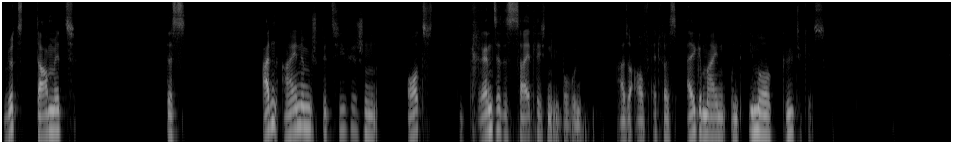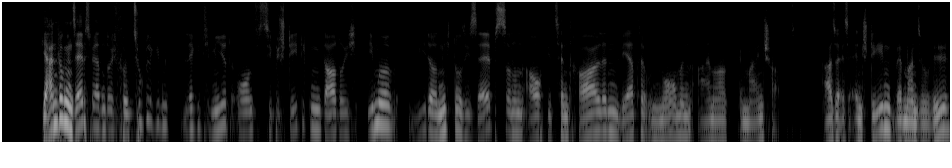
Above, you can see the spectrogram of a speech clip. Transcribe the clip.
wird damit das an einem spezifischen Ort die Grenze des Zeitlichen überwunden. Also auf etwas allgemein und immer Gültiges. Die Handlungen selbst werden durch Vollzug legitimiert und sie bestätigen dadurch immer wieder nicht nur sich selbst, sondern auch die zentralen Werte und Normen einer Gemeinschaft. Also es entstehen, wenn man so will,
